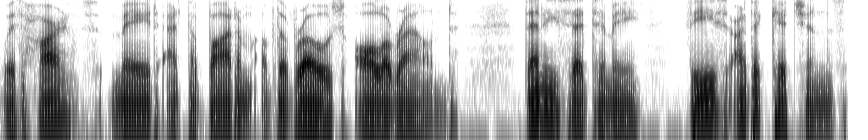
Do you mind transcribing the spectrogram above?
with hearths made at the bottom of the rows all around. Then he said to me, These are the kitchens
